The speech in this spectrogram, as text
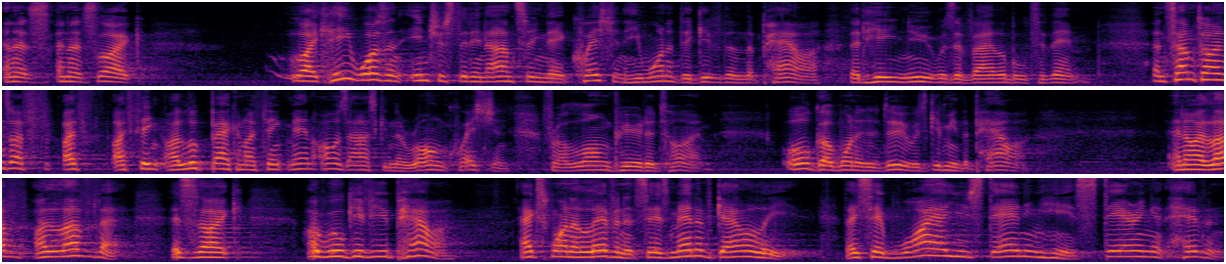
And it's, and it's like, like he wasn't interested in answering their question. He wanted to give them the power that he knew was available to them. And sometimes I, I, I think, I look back and I think, man, I was asking the wrong question for a long period of time. All God wanted to do was give me the power. And I love, I love that. It's like, I will give you power. Acts 1.11, it says, Men of Galilee, they said, Why are you standing here staring at heaven?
